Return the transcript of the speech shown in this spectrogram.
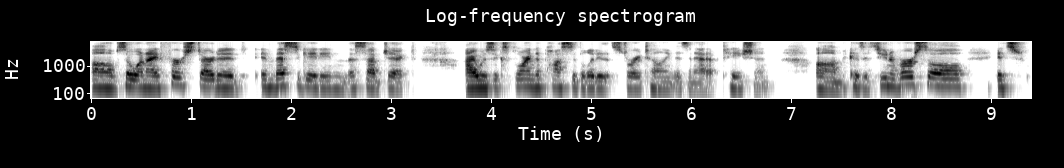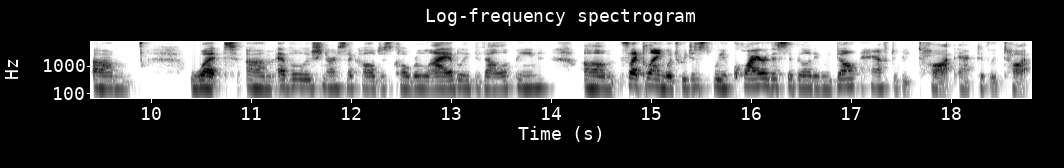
Um, so when I first started investigating the subject, I was exploring the possibility that storytelling is an adaptation um, because it's universal. It's um, what um, evolutionary psychologists call reliably developing. Um, it's like language. We just we acquire this ability. We don't have to be taught, actively taught.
